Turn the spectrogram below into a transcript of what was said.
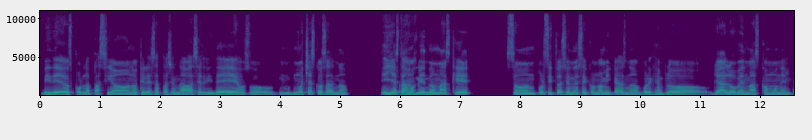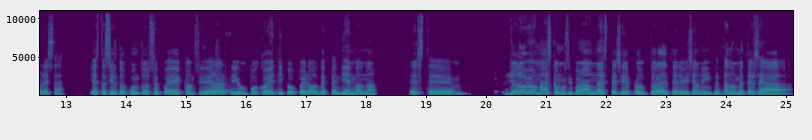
videos por la pasión o que les apasionaba hacer videos o muchas cosas, ¿no? Y ya estamos viendo más que son por situaciones económicas, ¿no? Por ejemplo, ya lo ven más como una empresa. Y hasta cierto punto se puede considerar sí, un poco ético, pero dependiendo, ¿no? Este, yo lo veo más como si fuera una especie de productora de televisión intentando meterse a,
